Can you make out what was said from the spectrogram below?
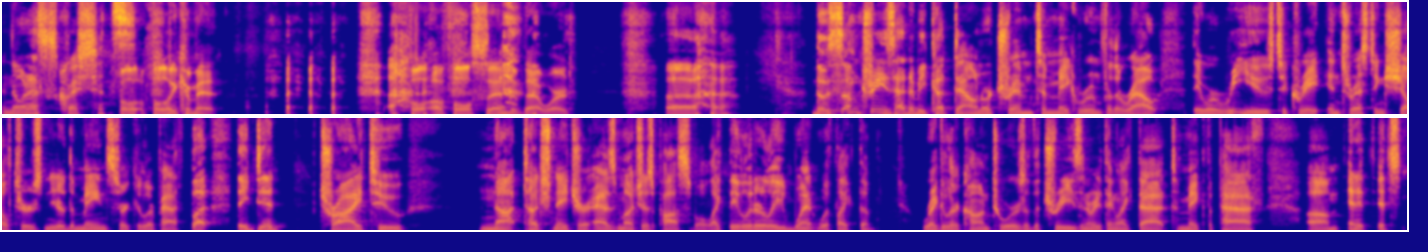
and no one asks questions. full, fully commit. Full, a full send of that word. Uh, though some trees had to be cut down or trimmed to make room for the route, they were reused to create interesting shelters near the main circular path. But they did try to not touch nature as much as possible. Like they literally went with like the regular contours of the trees and everything like that to make the path. Um, and it, it's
